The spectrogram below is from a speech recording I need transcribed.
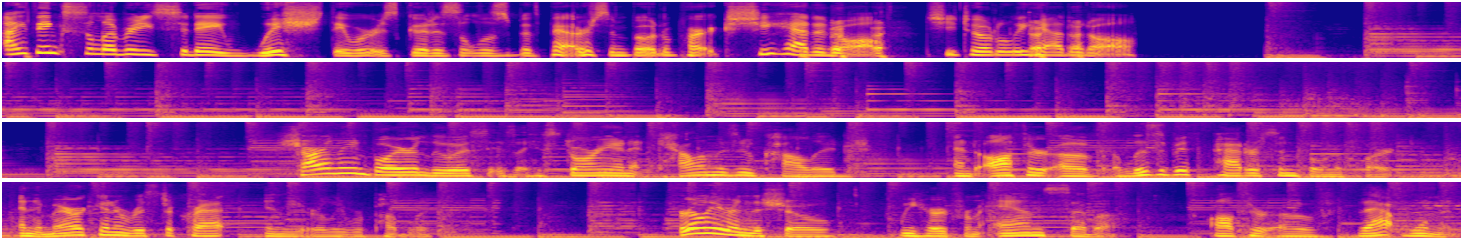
I think celebrities today wish they were as good as Elizabeth Patterson Bonaparte. She had it all. she totally had it all. Charlene Boyer Lewis is a historian at Kalamazoo College and author of Elizabeth Patterson Bonaparte, an American aristocrat in the early republic. Earlier in the show, we heard from Anne Seba, author of That Woman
